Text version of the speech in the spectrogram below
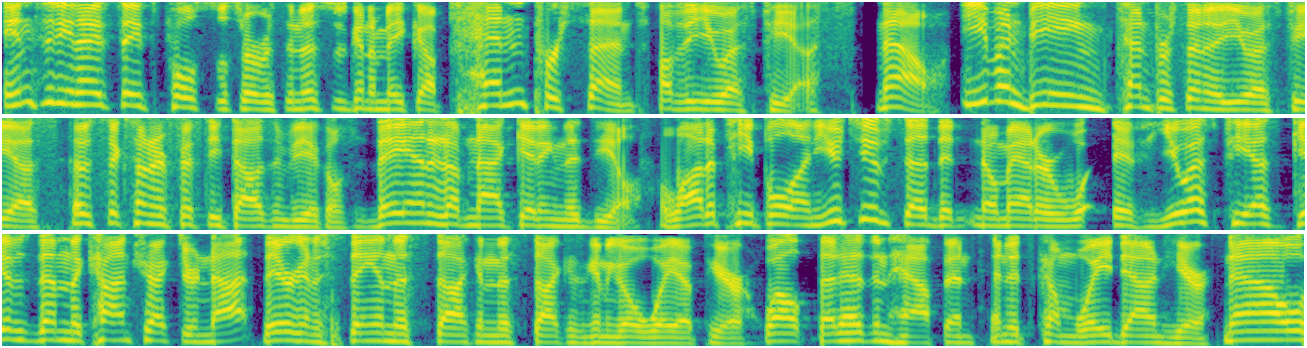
into the United States Postal Service, and this was going to make up 10% of the USPS. Now, even being 10% of the USPS, that was 650,000 vehicles. They ended up not getting the deal. A lot of people on YouTube said that no matter what, if USPS gives them the contract or not, they are going to stay in this stock, and this stock is going to go way up here. Well, that hasn't happened and it's come way down here. Now,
